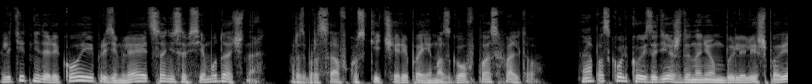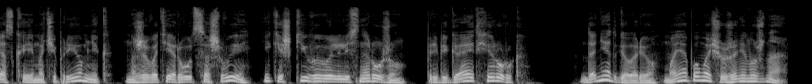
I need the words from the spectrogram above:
летит недалеко и приземляется не совсем удачно, разбросав куски черепа и мозгов по асфальту. А поскольку из одежды на нем были лишь повязка и мочеприемник, на животе рвутся швы и кишки вывалились наружу, прибегает хирург. «Да нет, — говорю, — моя помощь уже не нужна.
